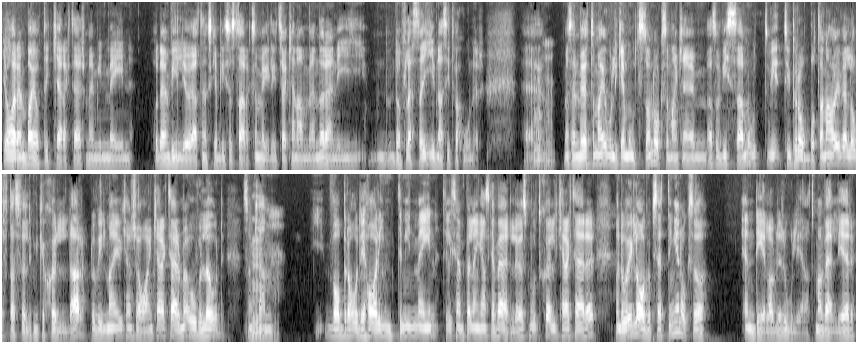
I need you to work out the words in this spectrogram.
Jag har en Biotic-karaktär som är min main. Och den vill jag ju att den ska bli så stark som möjligt så jag kan använda den i de flesta givna situationer. Eh, Men sen möter man ju olika motstånd också. Man kan, alltså vissa mot, typ robotarna har ju väl oftast väldigt mycket sköldar. Då vill man ju kanske ha en karaktär med overload som kan vara bra. Och det har inte min main. Till exempel en ganska värdelös mot sköldkaraktärer. Men då är ju laguppsättningen också en del av det roliga. Att man väljer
